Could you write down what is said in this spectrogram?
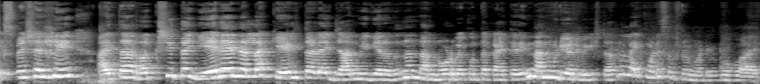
ಎಕ್ಸ್ಪೆಷಲಿ ಆಯ್ತಾ, ರಕ್ಷಿತ ಏನೇನೆಲ್ಲ ಕೇಳ್ತಾಳೆ ಜಾನ್ವಿಗೆ ಅನ್ನೋದನ್ನ ನಾನು ನೋಡಬೇಕು ಅಂತ ಕಾಯ್ತಾ ಇದ್ದೀನಿ ನನ್ನ ವಿಡಿಯೋ ನಿಮಗೆ ಇಷ್ಟ ಆದರೆ ಲೈಕ್ ಮಾಡಿ ಸಬ್ಸ್ಕ್ರೈಬ್ ಮಾಡಿ. ಬಾಯ್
